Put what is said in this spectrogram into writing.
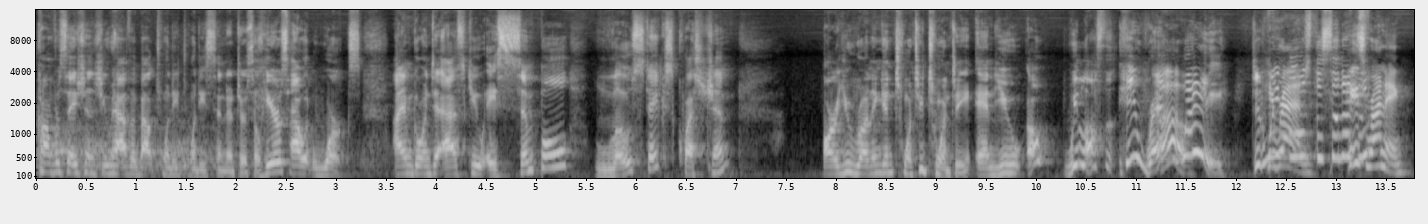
conversations you have about 2020 Senator. So here's how it works I am going to ask you a simple, low stakes question. Are you running in 2020? And you, oh, we lost, the, he ran Oh. away. Did we ran. lose the Senator? He's running.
